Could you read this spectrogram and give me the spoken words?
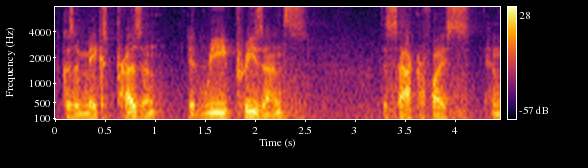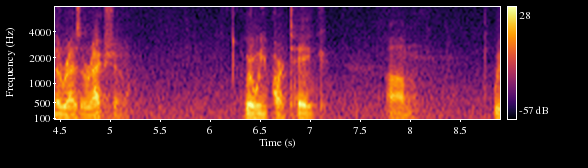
because it makes present, it represents the sacrifice and the resurrection, where we partake. Um, we,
